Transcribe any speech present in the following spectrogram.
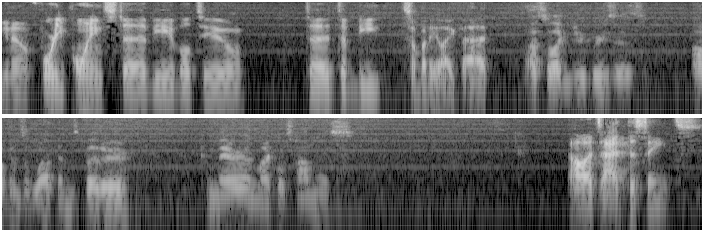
you know, 40 points to be able to to to beat somebody like that. I also like Drew Brees' offensive weapons better. Kamara and Michael Thomas. Oh, it's at the Saints.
